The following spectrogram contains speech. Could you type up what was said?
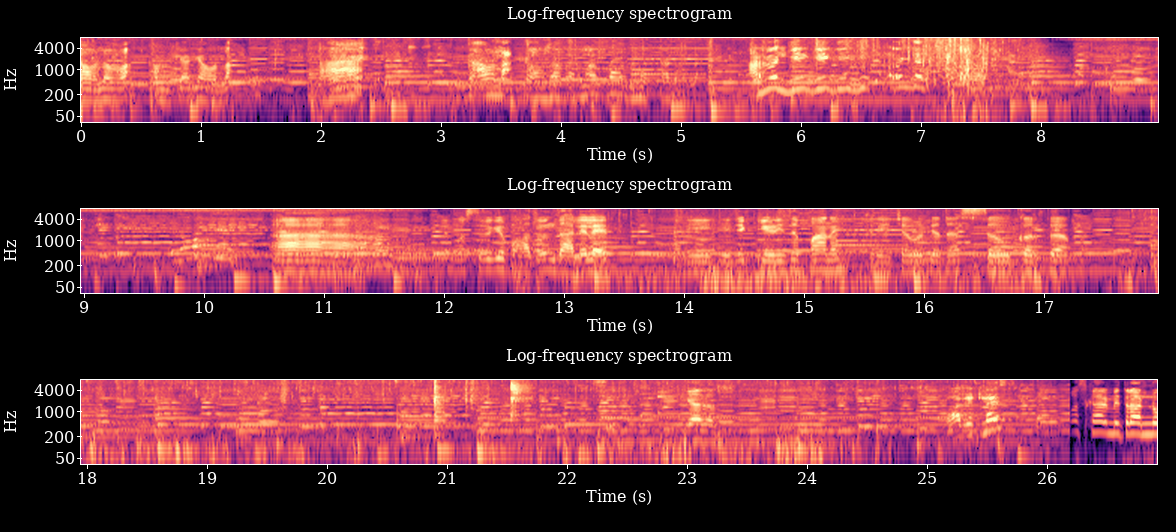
गावला बा अमक्या गावला आय गावला गावला गावला मोठा गावला अरे घे घे घे घे अरे घे. हा हा हा आपले मस्तपैकी भाजून झालेले आहेत. आणि हे जे केळीचं पान आहे तर याच्यावरती आता सर्व करतोय आपण. या जातो. नमस्कार मित्रांनो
